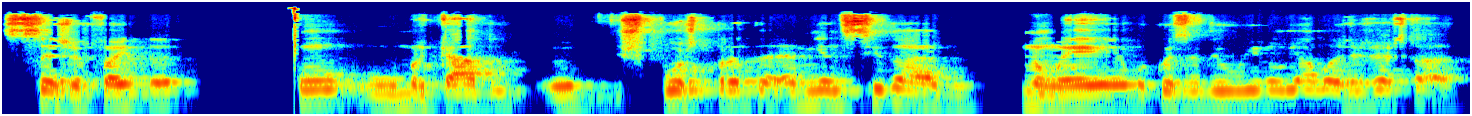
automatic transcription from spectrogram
seja feita com o mercado uh, exposto perante a minha necessidade. Não é uma coisa de eu ir ali à loja já está.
